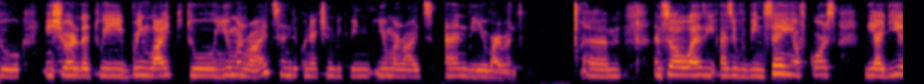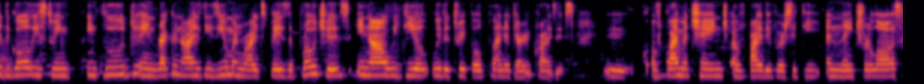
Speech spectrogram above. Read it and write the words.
to ensure that we bring light to human rights and the connection between human rights and the environment. Um, and so, as, as you've been saying, of course, the idea, the goal is to in, include and recognize these human rights based approaches in how we deal with the triple planetary crisis uh, of climate change, of biodiversity and nature loss,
